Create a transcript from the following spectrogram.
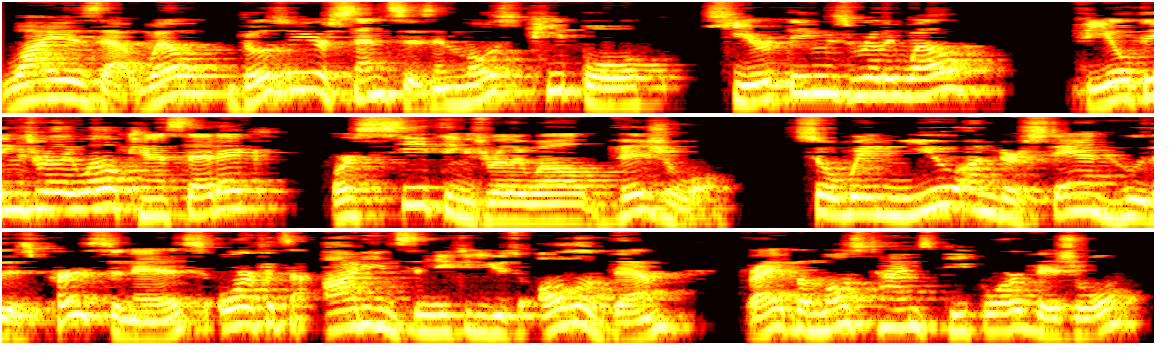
Why is that? Well, those are your senses and most people hear things really well, feel things really well, kinesthetic, or see things really well, visual. So when you understand who this person is, or if it's an audience, then you can use all of them, right? But most times people are visual,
